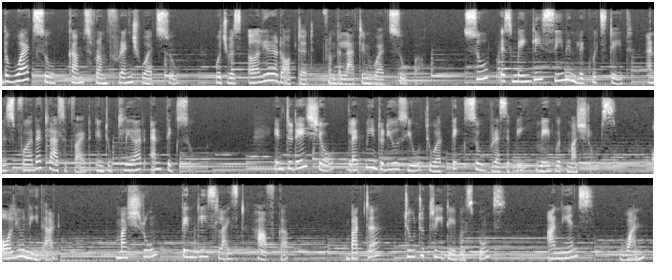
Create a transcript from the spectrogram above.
The word soup comes from French word soup, which was earlier adopted from the Latin word suppa. Soup is mainly seen in liquid state and is further classified into clear and thick soup. In today's show, let me introduce you to a thick soup recipe made with mushrooms. All you need are mushroom thinly sliced half cup, butter 2 to 3 tablespoons, onions 1,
